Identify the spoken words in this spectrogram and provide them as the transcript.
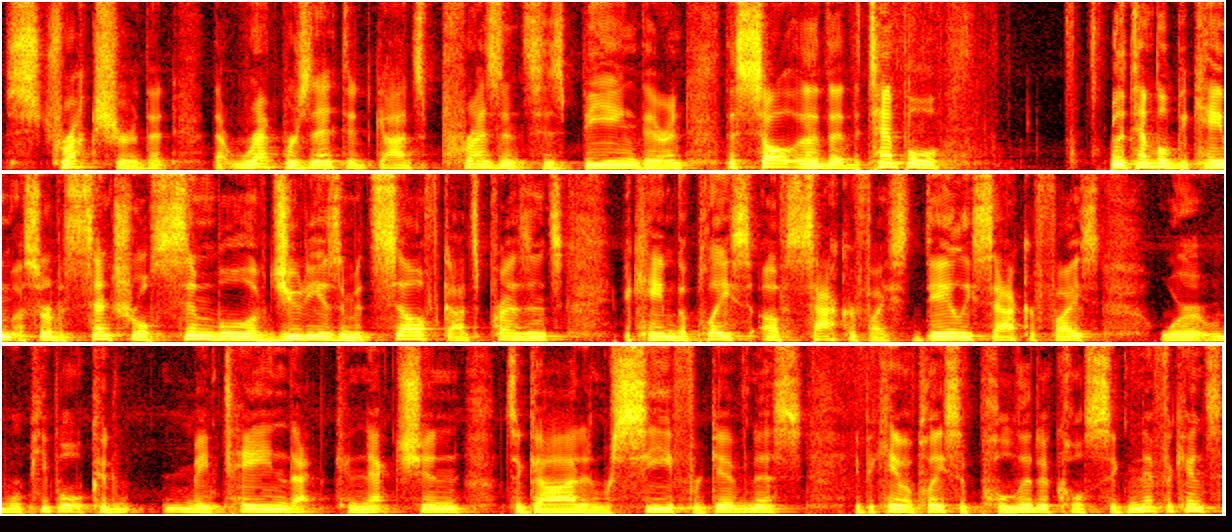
structure that, that represented God's presence, his being there. And the, uh, the, the temple the temple became a sort of a central symbol of Judaism itself, God's presence. Became the place of sacrifice, daily sacrifice, where, where people could maintain that connection to God and receive forgiveness. It became a place of political significance,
